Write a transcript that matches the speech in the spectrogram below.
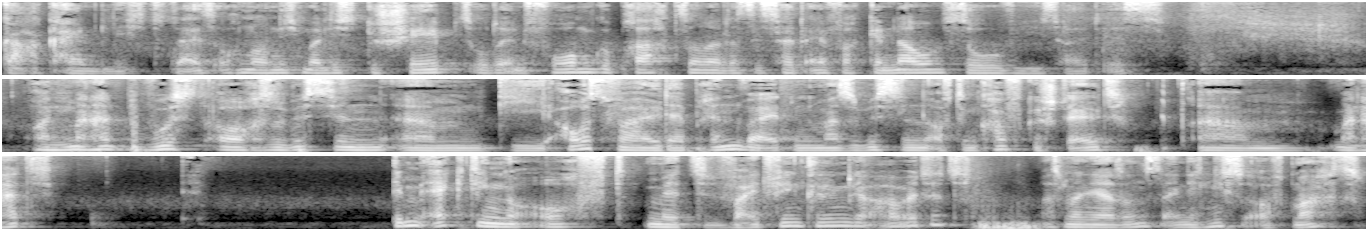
gar kein Licht. Da ist auch noch nicht mal Licht geshaped oder in Form gebracht, sondern das ist halt einfach genau so, wie es halt ist. Und man hat bewusst auch so ein bisschen ähm, die Auswahl der Brennweiten mal so ein bisschen auf den Kopf gestellt. Ähm, man hat im Acting oft mit Weitwinkeln gearbeitet, was man ja sonst eigentlich nicht so oft macht.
